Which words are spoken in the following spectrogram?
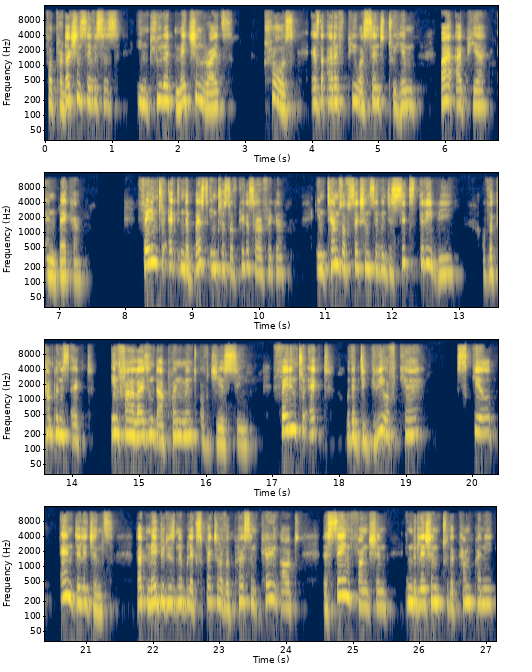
for production services included matching rights clause as the RFP was sent to him by Appiah and Becker. Failing to act in the best interest of Cricket South Africa in terms of Section 76.3b of the Companies Act in finalizing the appointment of GSC. Failing to act with a degree of care skill, and diligence that may be reasonably expected of a person carrying out the same function in relation to the company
